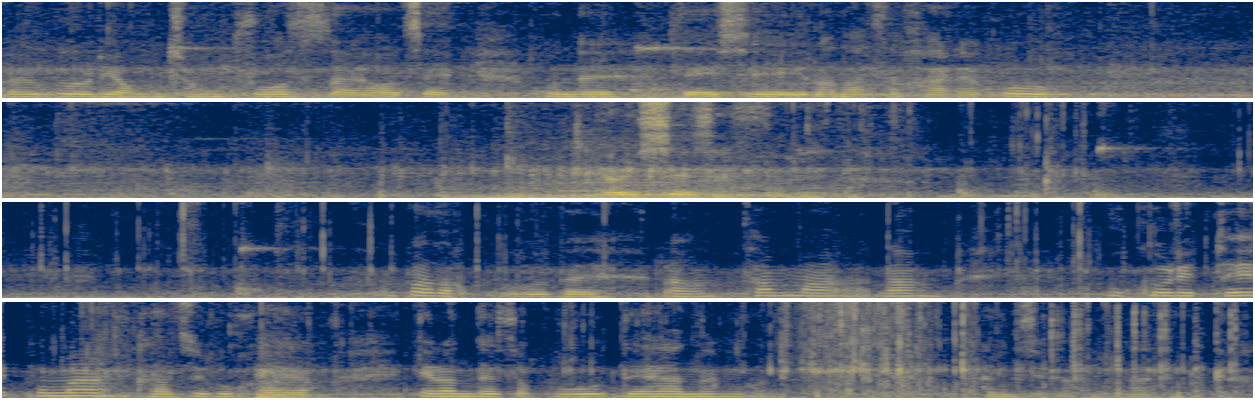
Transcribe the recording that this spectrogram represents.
얼굴이 엄청 부었어요. 어제 오늘 4시에 일어나서 가려고 10시에 잤습니다. 손바닥 보호대랑 탄마랑 후크리 테이프만 가지고 가요. 이런 데서 보호대 하는 건 간지가 안 나니까.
